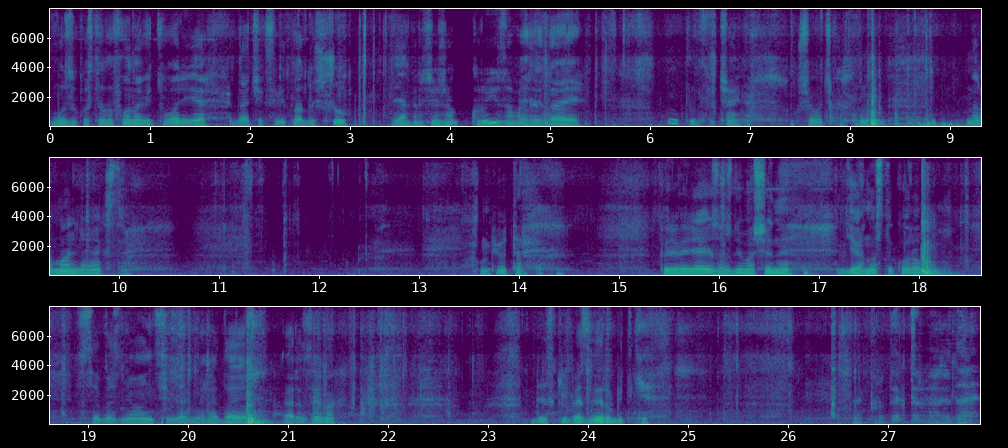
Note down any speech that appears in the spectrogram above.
музику з телефона відтворює, датчик світла дощу, як речажок круїза виглядає. Ну, тут звичайно, обшивочка нормальна, екстра. Комп'ютер. Перевіряю завжди машини, діагностику роблю. Все без нюансів, як виглядає резина. Диски без виробітки. Як протектор виглядає.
